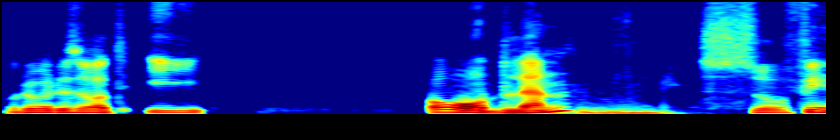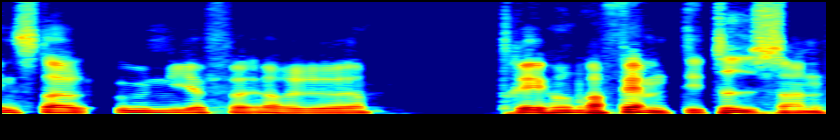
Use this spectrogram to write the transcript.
Och då är det så att i adeln så finns där ungefär eh, 350 000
